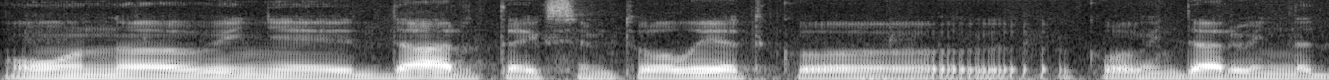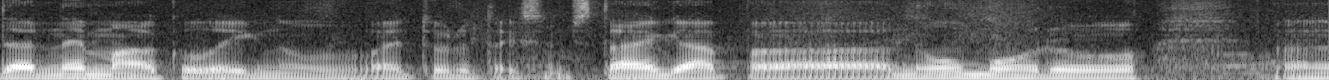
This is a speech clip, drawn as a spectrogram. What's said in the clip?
Un uh, viņi dara teiksim, to lietu, ko, ko viņi dara. Viņi nedara nemākulīgi, nu, vai tur teiksim, staigā pa numuru, uh,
